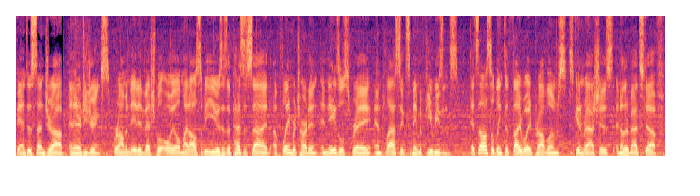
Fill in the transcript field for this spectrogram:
Fanta Sundrop, and energy drinks. Brominated vegetable oil might also be used as a pesticide, a flame retardant, in nasal spray, and plastics to name a few reasons. It's also linked to thyroid problems, skin rashes, and other bad stuff.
